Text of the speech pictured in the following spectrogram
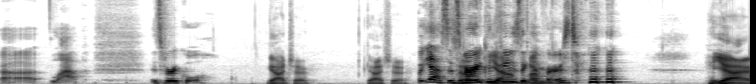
uh, lap. It's very cool. Gotcha. Gotcha. But yes, it's So, very confusing I'm- at first. Yeah,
